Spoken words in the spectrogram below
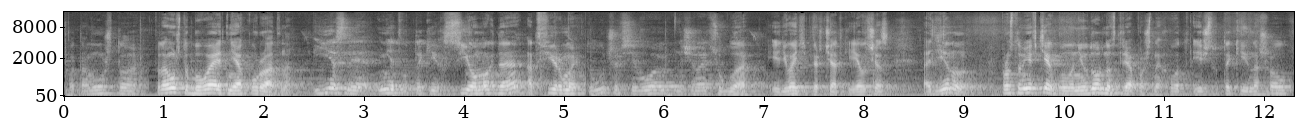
Потому что, потому что бывает неаккуратно. И если нет вот таких съемок да, от фирмы, то лучше всего начинать с угла. И одевайте перчатки. Я вот сейчас одену. Просто мне в тех было неудобно в тряпочных. Вот я вот такие нашел.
